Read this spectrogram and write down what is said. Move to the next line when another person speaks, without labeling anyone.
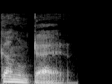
counter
